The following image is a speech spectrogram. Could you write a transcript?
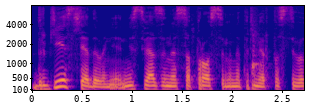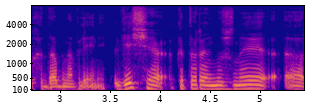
Другие исследования, не связанные с опросами, например, после выхода обновлений. Вещи, которые нужны э,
